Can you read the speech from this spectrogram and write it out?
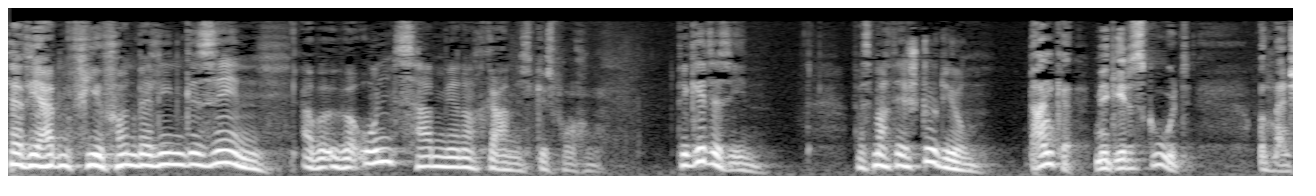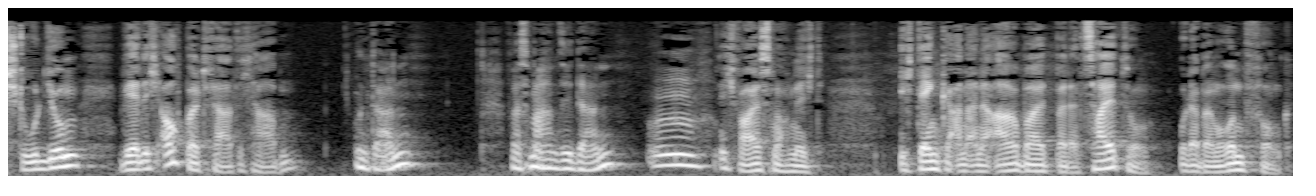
ja, wir haben viel von Berlin gesehen, aber über uns haben wir noch gar nicht gesprochen. Wie geht es Ihnen? Was macht Ihr Studium? Danke, mir geht es gut. Und mein Studium werde ich auch bald fertig haben. Und dann? Was machen Sie dann? Hm, ich weiß noch nicht. Ich denke an eine Arbeit bei der Zeitung oder beim Rundfunk.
